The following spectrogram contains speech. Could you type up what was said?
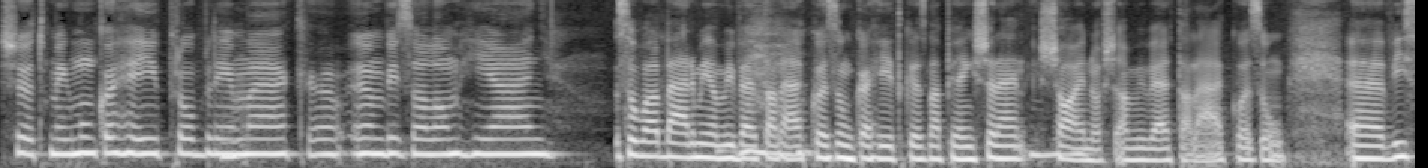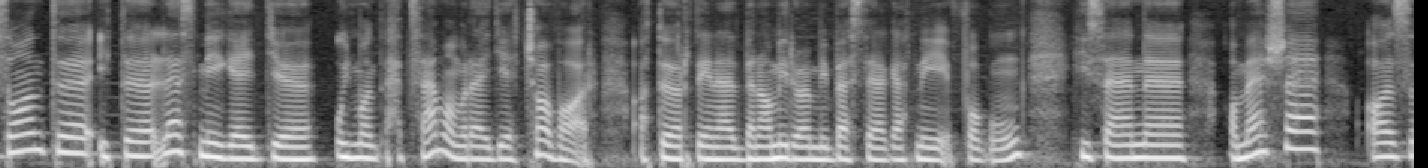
sőt, még munkahelyi problémák, önbizalomhiány, Szóval bármi, amivel találkozunk a hétköznapjaink során, sajnos, amivel találkozunk. Viszont itt lesz még egy, úgymond, hát számomra egy, egy csavar a történetben, amiről mi beszélgetni fogunk, hiszen a mese az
